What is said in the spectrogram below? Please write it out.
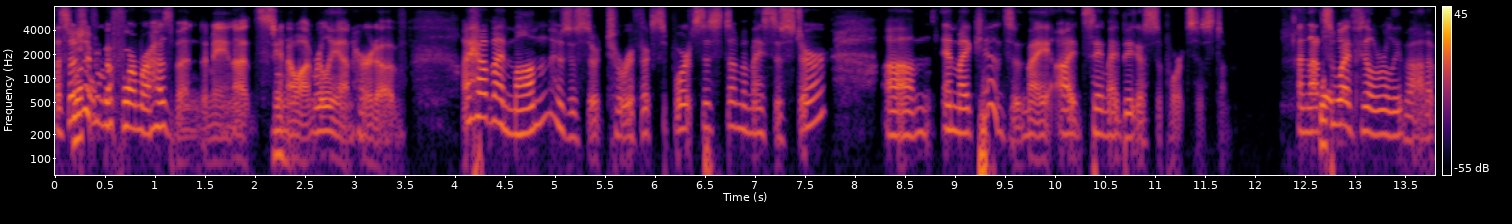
Especially well, from a former husband. I mean, that's you know I'm really unheard of. I have my mom, who's a terrific support system, and my sister, um, and my kids, and my I'd say my biggest support system. And that's well, who I feel really bad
